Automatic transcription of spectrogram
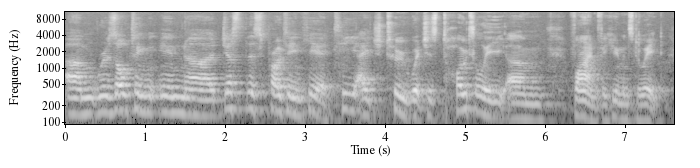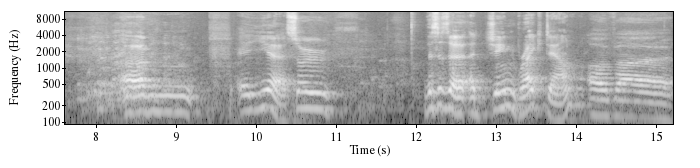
um, resulting in uh, just this protein here, TH2, which is totally um, fine for humans to eat. Um, yeah, so this is a, a gene breakdown of uh,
